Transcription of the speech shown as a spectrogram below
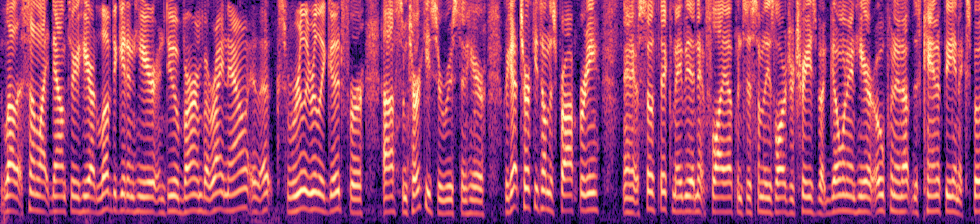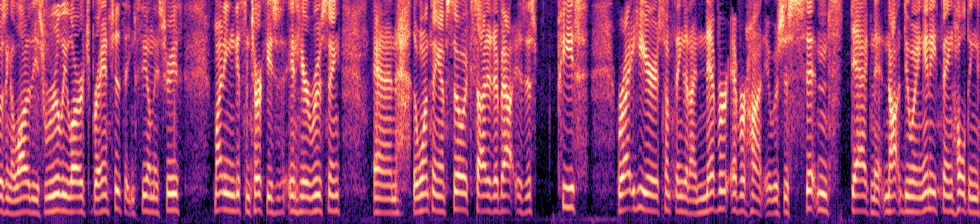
allow that sunlight down through here. I'd love to get in here and do a burn, but right now it looks really, really good for uh, some turkeys to roost in here. We got turkeys on this property and it was so thick maybe they didn't fly up into some of these larger trees, but going in here, opening up this canopy and exposing a lot of these really large branches that you can see on these trees, might even get some turkeys in here roosting. And the one thing I'm so excited about is this piece right here is something that I never ever hunt. It was just sitting stagnant, not doing anything, holding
